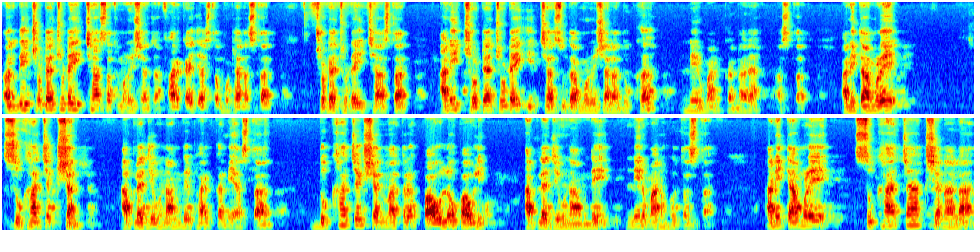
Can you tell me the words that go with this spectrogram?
अगदी छोट्या छोट्या इच्छा असतात मनुष्याच्या. फार काही जास्त मोठ्या नसतात. छोट्या छोट्या इच्छा असतात. आणि छोट्या छोट्या इच्छा सुद्धा मनुष्याला दुःख निर्माण करणाऱ्या असतात. आणि त्यामुळे सुखाचे क्षण आपल्या जीवनामध्ये फार कमी असतात. दुःखाचे क्षण मात्र पावलो पावली आपल्या जीवनामध्ये निर्माण होत असतात. आणि त्यामुळे सुखाच्या क्षणाला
